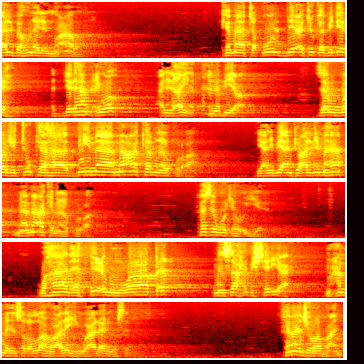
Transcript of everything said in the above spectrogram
ألب هنا للمعاوضة. كما تقول بعتك بدرهم. الدرهم عوض عن العين المبيعة زوجتكها بما معك من القرآن. يعني بأن تعلمها ما معك من القرآن. فزوجه إياه. وهذا فعل واقع من صاحب الشريعة. محمد صلى الله عليه وعلى آله وسلم. فما الجواب عنه؟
